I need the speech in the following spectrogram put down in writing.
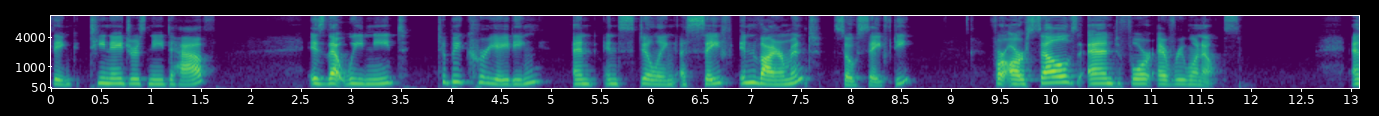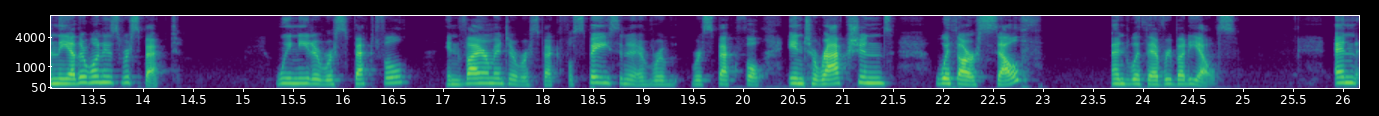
think teenagers need to have is that we need to be creating and instilling a safe environment, so safety, for ourselves and for everyone else. And the other one is respect. We need a respectful environment, a respectful space, and a re- respectful interactions with ourself and with everybody else. And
